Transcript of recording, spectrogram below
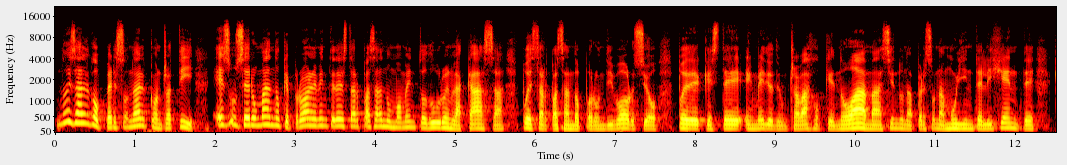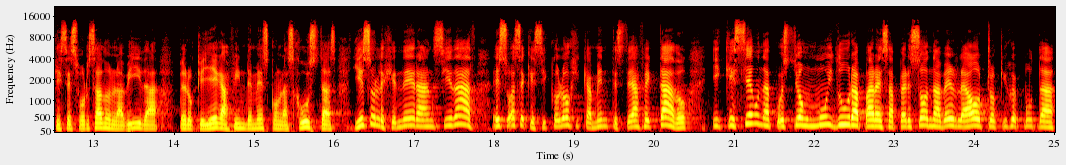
no es algo personal contra ti, es un ser humano que probablemente debe estar pasando un momento duro en la casa, puede estar pasando por un divorcio, puede que esté en medio de un trabajo que no ama, siendo una persona muy inteligente, que se ha esforzado en la vida, pero que llega a fin de mes con las justas, y eso le genera ansiedad, eso hace que psicológicamente esté afectado y que sea una cuestión muy dura para esa persona verle a otro que hijo de puta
